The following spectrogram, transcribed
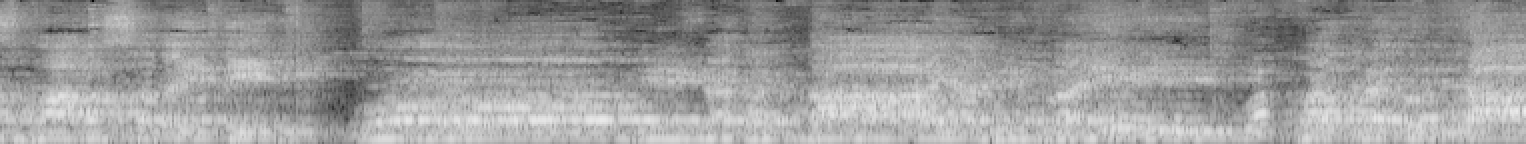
सवासदैति ॐ एकदन्ताय विद्महे वक्रतुण्डाय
